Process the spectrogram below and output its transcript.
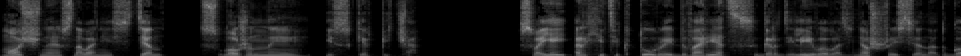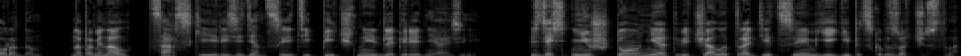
мощное основание стен, сложенные из кирпича. Своей архитектурой дворец, горделиво вознесшийся над городом, напоминал царские резиденции, типичные для Передней Азии. Здесь ничто не отвечало традициям египетского зодчества.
